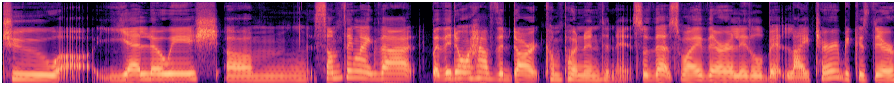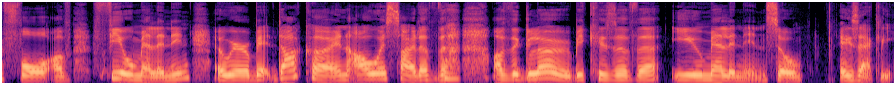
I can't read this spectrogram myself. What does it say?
to uh, yellowish um, something like that but they don't have the dark component in it so that's why they're a little bit lighter because they're full of pheomelanin and we're a bit darker and our side of the of the globe because of the eumelanin. So Exactly.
